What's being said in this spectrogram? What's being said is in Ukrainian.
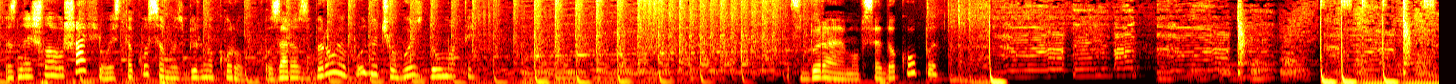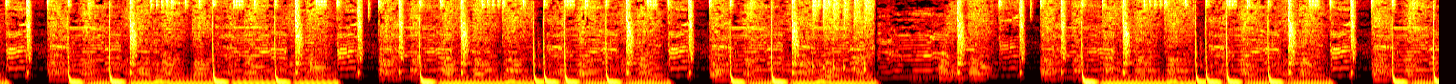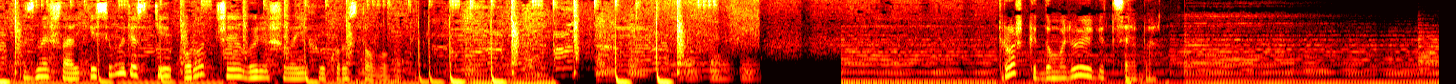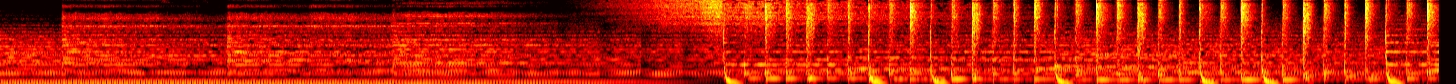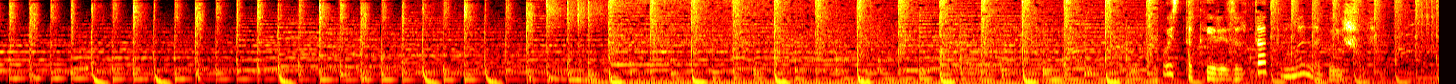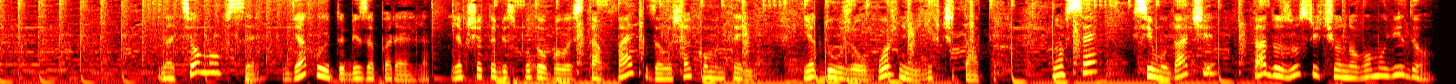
Знайшла у шафі ось таку саму збірну коробку. Зараз зберу і буду чогось думати. Збираємо все докупи. Знайшла якісь вирізки, коротше вирішила їх використовувати. Трошки домалюю від себе. Ось такий результат у мене вийшов. На цьому все. Дякую тобі за перегляд. Якщо тобі сподобалось, став лайк, залишай коментарі. Я дуже обожнюю їх читати. Ну все, всім удачі та до зустрічі у новому відео.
